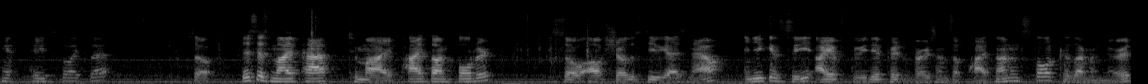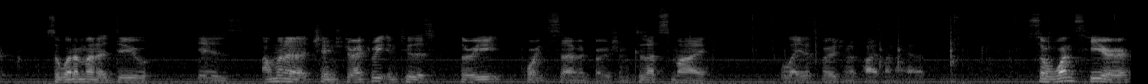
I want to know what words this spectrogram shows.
can't paste like that. So this is my path to my Python folder. So I'll show this to you guys now. And you can see I have three different versions of Python installed because I'm a nerd. So what I'm going to do is I'm going to change directory into this 3.7 version because that's my latest version of Python I have. So once here,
